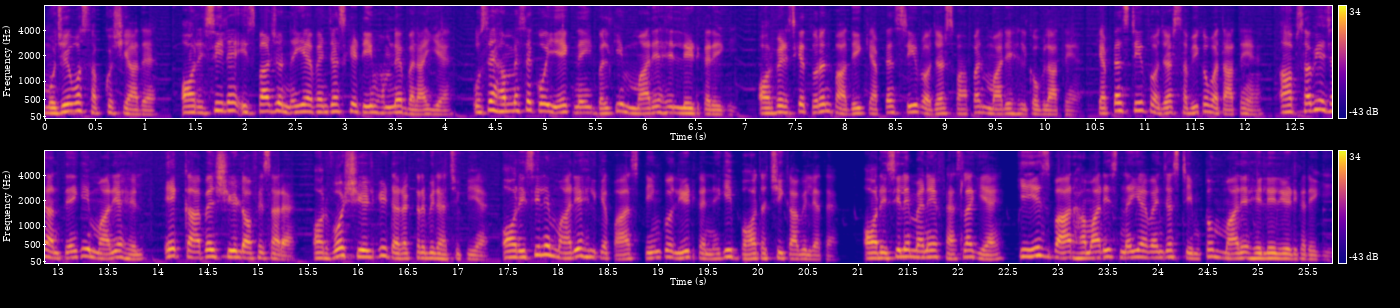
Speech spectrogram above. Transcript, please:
मुझे वो सब कुछ याद है। और इसीलिए इस बार जो नई एवेंजर्स की टीम हमने बनाई है, उसे हम में से कोई एक नहीं, बल्कि मारिया हिल लीड करेगी। और फिर इसके तुरंत बाद ही कैप्टन स्टीव रॉजर्स वहाँ पर मारिया हिल को बुलाते हैं। कैप्टन स्टीव रॉजर्स सभी को बताते हैं। आप सब ये जानते हैं की मारिया हिल एक काबिल शील्ड ऑफिसर है और वो शील्ड की डायरेक्टर भी रह चुकी है। और इसीलिए मारिया हिल के पास टीम को लीड करने की बहुत अच्छी काबिलियत है। और इसीलिए मैंने फैसला किया है कि इस बार हमारी इस नई एवेंजर्स टीम को मारिया हिल लीड करेगी।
